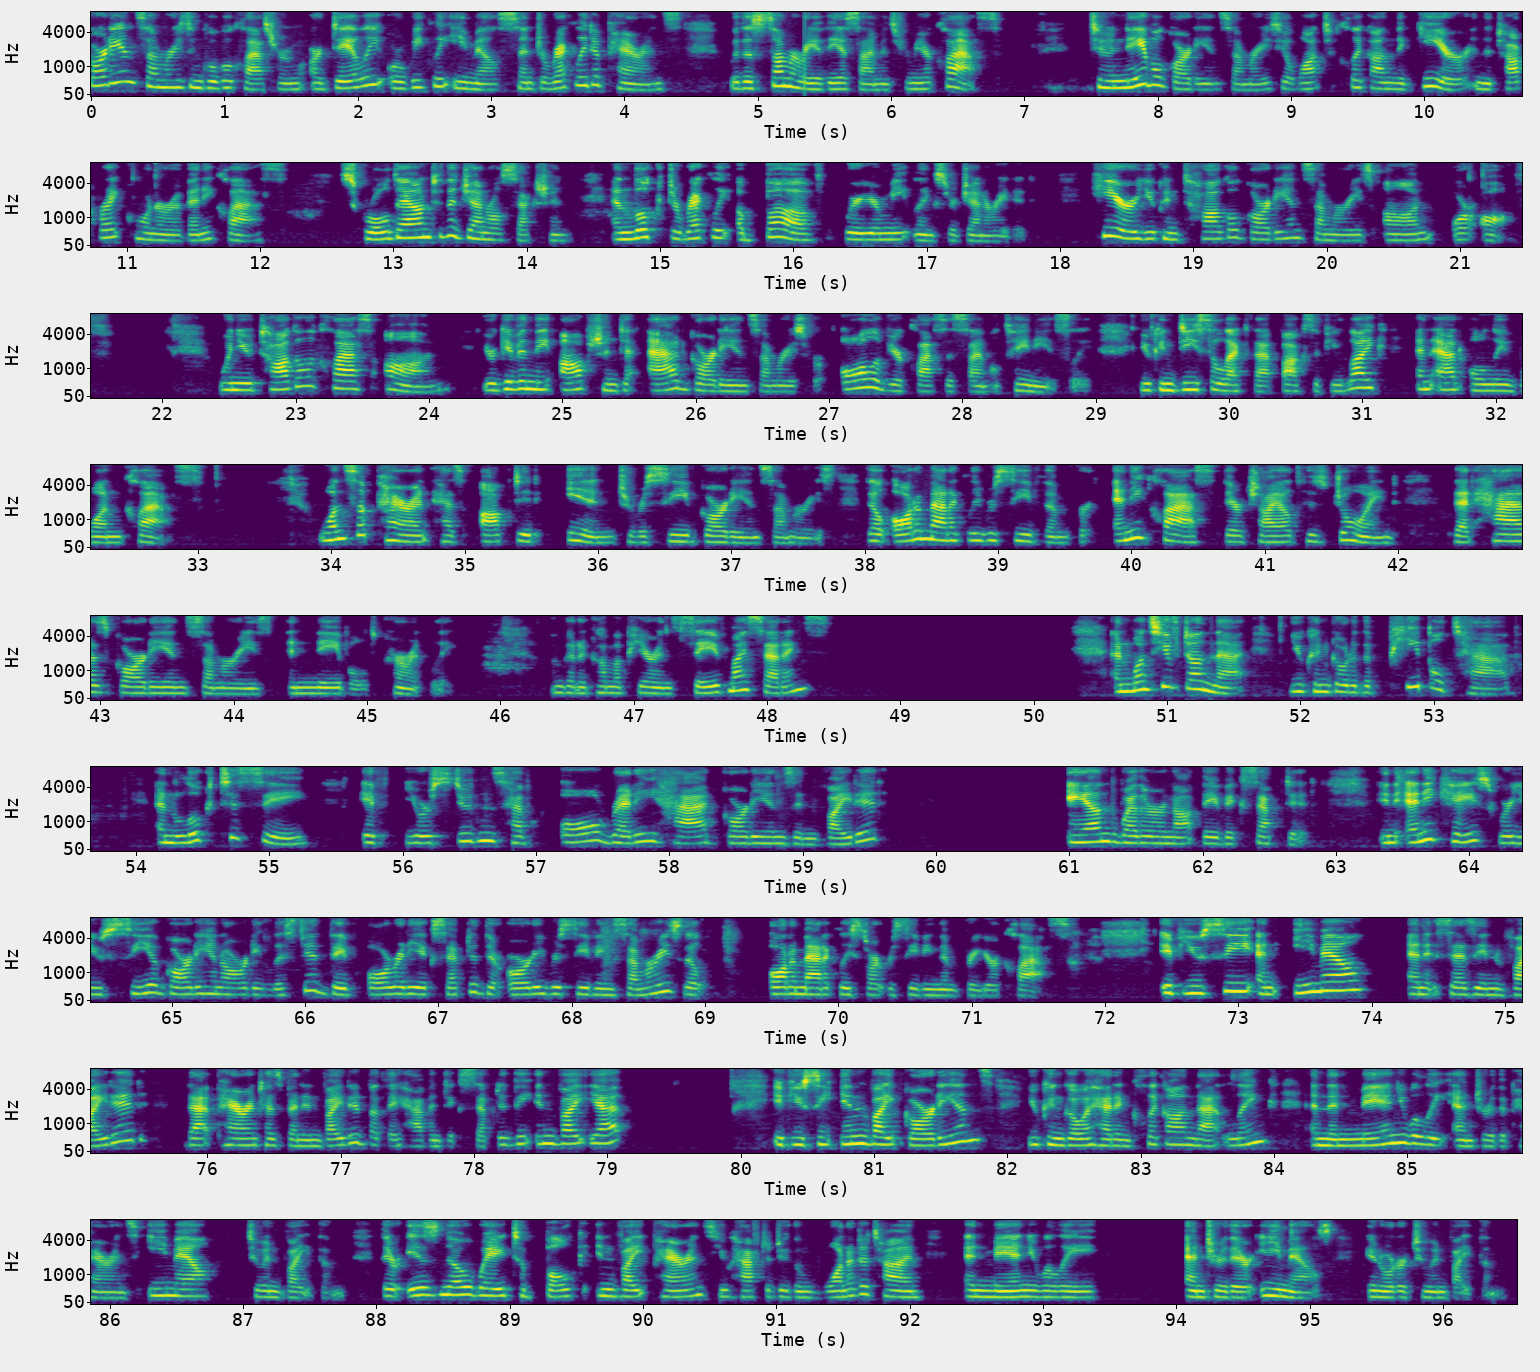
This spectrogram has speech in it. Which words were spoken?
Guardian summaries in Google Classroom are daily or weekly emails sent directly to parents with a summary of the assignments from your class. To enable Guardian summaries, you'll want to click on the gear in the top right corner of any class, scroll down to the General section, and look directly above where your Meet links are generated. Here, you can toggle Guardian summaries on or off. When you toggle a class on, you're given the option to add Guardian summaries for all of your classes simultaneously. You can deselect that box if you like and add only one class. Once a parent has opted in to receive Guardian summaries, they'll automatically receive them for any class their child has joined that has Guardian summaries enabled currently. I'm going to come up here and save my settings. And once you've done that, you can go to the People tab and look to see if your students have already had guardians invited and whether or not they've accepted. In any case where you see a guardian already listed, they've already accepted, they're already receiving summaries, they'll automatically start receiving them for your class. If you see an email and it says invited, that parent has been invited, but they haven't accepted the invite yet. If you see invite guardians, you can go ahead and click on that link and then manually enter the parent's email to invite them. There is no way to bulk invite parents. You have to do them one at a time and manually enter their emails in order to invite them.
